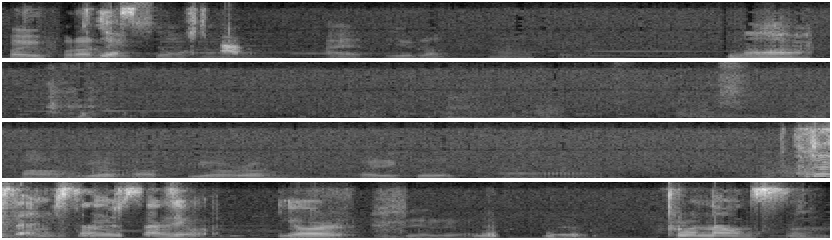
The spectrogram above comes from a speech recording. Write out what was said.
boyfriend yes, is... Uh, I, you know? Ah, okay. Yeah. wow, your uh, your room very good. Uh, just understanding what you're, interior. you're pronouncing.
